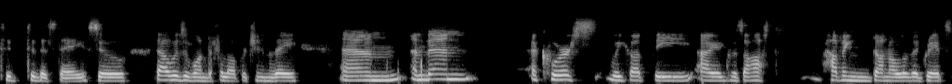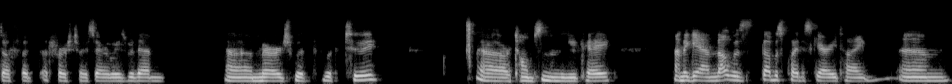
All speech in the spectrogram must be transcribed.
to, to this day. So that was a wonderful opportunity. Um, and then of course we got the I was asked having done all of the great stuff at, at First Choice Airways, we then uh, merged with with TUI uh, or Thomson in the UK, and again that was that was quite a scary time. Um,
